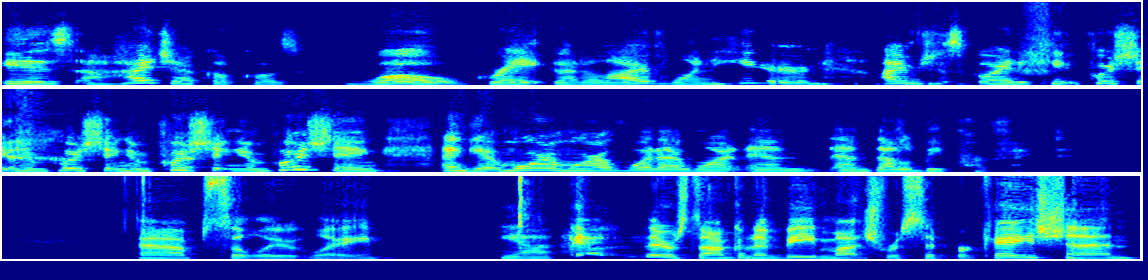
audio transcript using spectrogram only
is a hijackal goes, whoa, great, got a live one here. I'm just going to keep pushing and pushing and pushing and pushing and get more and more of what I want, and and that'll be perfect. Absolutely. Yeah. And there's not going to be much reciprocation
